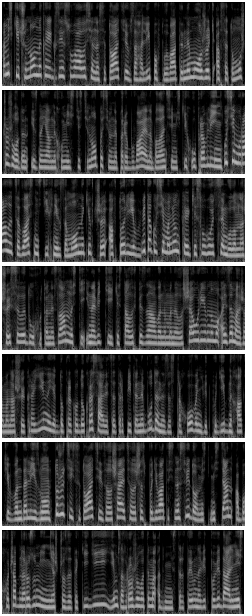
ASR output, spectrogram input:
А міські чиновники, як з'ясувалося, на ситуацію взагалі повпливати не можуть. А все тому, що жоден із наявних у місті стінописів не перебуває на балансі міських управлінь. Усі мурали це власність їхніх замовників чи авторів. Відтак, усі малюнки, які слугують символом нашої сили духу та незламності, і навіть ті, які стали впізнаваними не лише у рівному, а й за межами нашої країни, як до прикладу, красавіця терпіти не буде, не застраховані від подібних актів вандалізму. Тож у цій ситуації залишається лише сподіватися на свідомість містян або, хоча б на розуміння, що за такі дії їм загрожуватиме адміністративна відповідальність.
